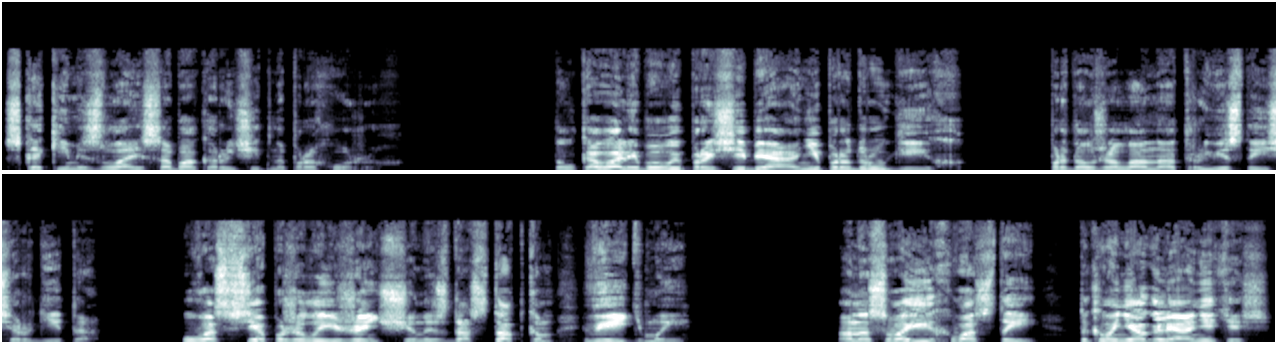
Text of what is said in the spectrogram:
с какими злая собака рычит на прохожих. — Толковали бы вы про себя, а не про других, — продолжала она отрывисто и сердито. — У вас все пожилые женщины с достатком ведьмы. А на свои хвосты так вы не оглянетесь.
